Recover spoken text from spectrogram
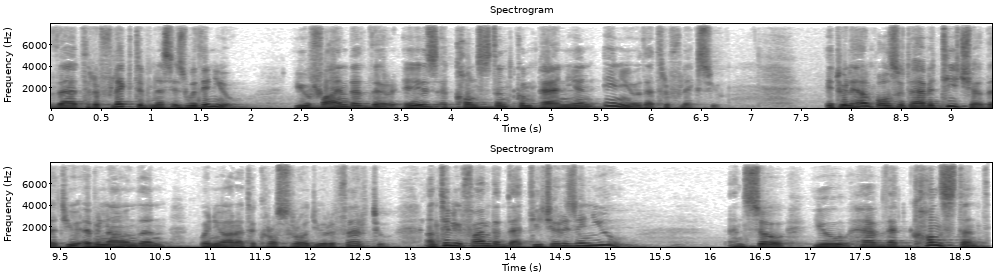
that reflectiveness is within you you find that there is a constant companion in you that reflects you. It will help also to have a teacher that you every now and then, when you are at a crossroad, you refer to, until you find that that teacher is in you. And so you have that constant,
